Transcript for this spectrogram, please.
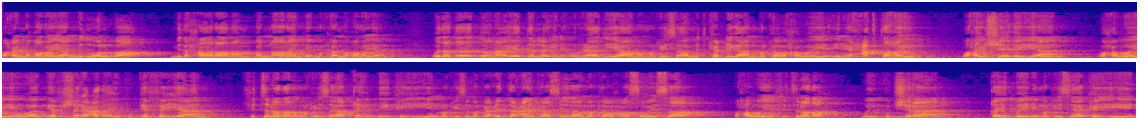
Waxay noqonayaan mid walba mid xaaraan aan bannaanayn bay markaa noqonayaan. Wadaadada doonaaya dalle inay u raadiyaan oo markaysagaa mid ka dhigaan marka waxa weeye inay xaq tahay waxay sheegayaan waxa weeye waa gef shareecada ay ku gefayaan fitnadana markaysagaa qayb bay ka yihiin. Markaysa markaa cidda caynkaas yadaa markaa waxba samaysaa waxa weeye fitnada way ku jiraan. Qayb baynay markaysagaa ka yihiin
